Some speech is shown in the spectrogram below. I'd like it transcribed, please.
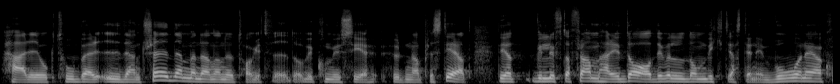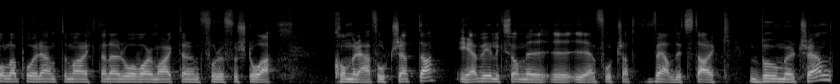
här i oktober i den traden, men den har nu tagit vid. Och vi kommer ju se hur den har presterat. Det jag vill lyfta fram här idag det är väl de viktigaste nivåerna jag kollar på i räntemarknaden, råvarumarknaden för att förstå Kommer det här fortsätta? Är vi liksom i, i, i en fortsatt väldigt stark boomer-trend?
